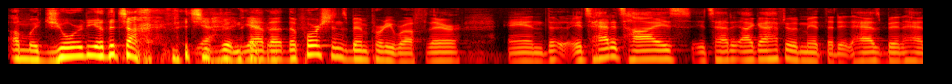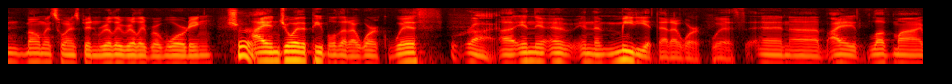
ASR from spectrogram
a majority of the time that yeah, you've been there. yeah. The the portion's been pretty rough there, and the, it's had its highs. It's had. I have to admit that it has been had moments when it's been really really rewarding. Sure. I enjoy the people that I work with. right. uh, in the uh, in the immediate that I work with, and uh, I love my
